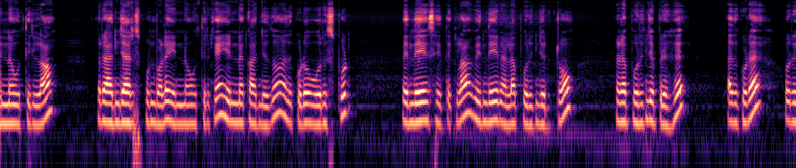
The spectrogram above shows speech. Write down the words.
எண்ணெய் ஊற்றிடலாம் ஒரு அஞ்சாறு ஸ்பூன் போல் எண்ணெய் ஊற்றிருக்கேன் எண்ணெய் காஞ்சதும் அது கூட ஒரு ஸ்பூன் வெந்தயம் சேர்த்துக்கலாம். வெந்தயம் நல்லா பொரிஞ்சிட்டோம் நல்லா பொரிஞ்ச பிறகு அது கூட ஒரு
